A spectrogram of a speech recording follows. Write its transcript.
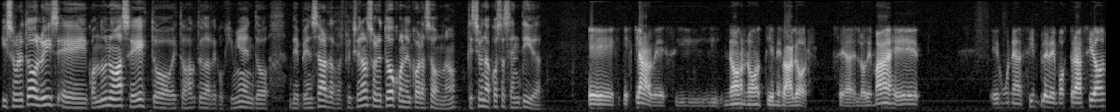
Y sobre todo, Luis, eh, cuando uno hace esto, estos actos de recogimiento, de pensar, de reflexionar, sobre todo con el corazón, ¿no? Que sea una cosa sentida. es clave, si no, no tienes valor. O sea, lo demás es, es una simple demostración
